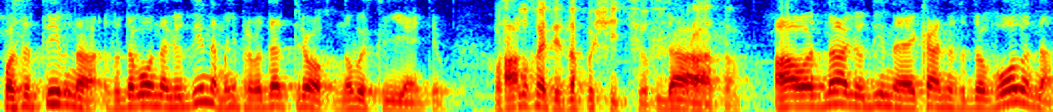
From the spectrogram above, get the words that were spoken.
позитивна, задоволена людина мені приведе трьох нових клієнтів. Послухайте і запишіть цю Да. фразу. А одна людина, яка незадоволена,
